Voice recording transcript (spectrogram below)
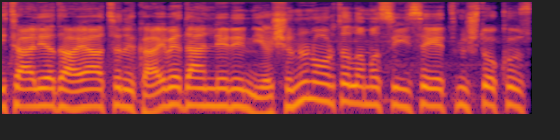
İtalya'da hayatını kaybedenlerin yaşının ortalaması ise 79.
